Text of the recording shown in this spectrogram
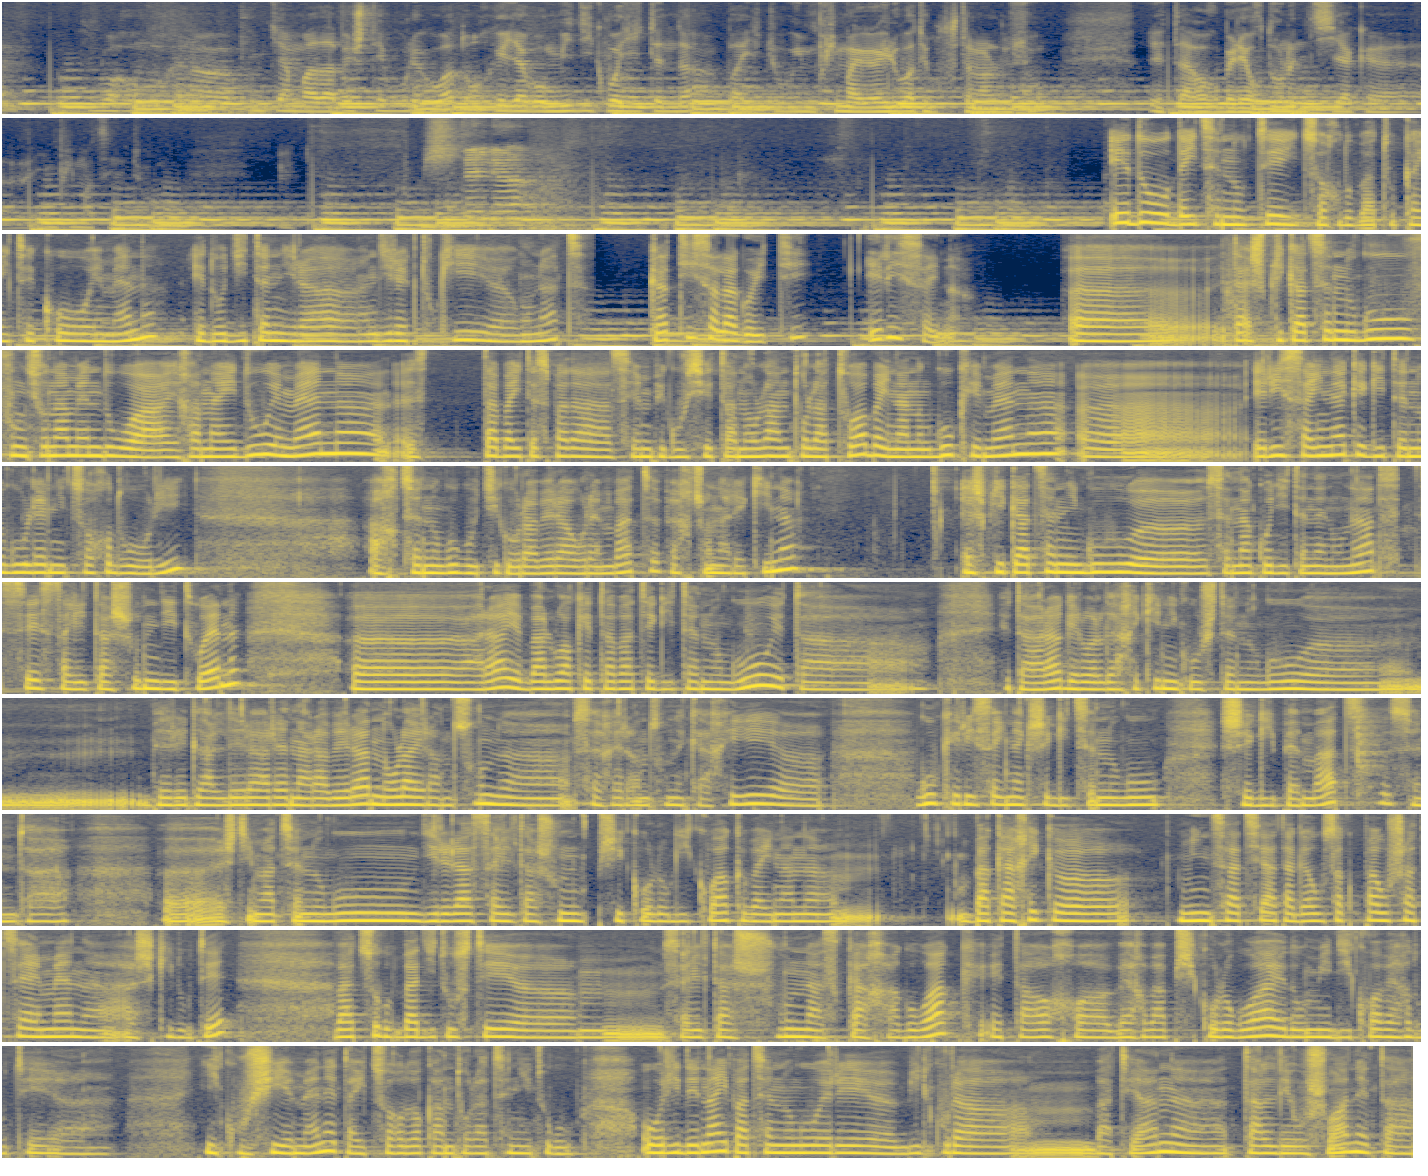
Puntian bada beste bulego bat, hor gehiago midikoa egiten da, baitu imprimagailu bat ikusten alduzu, eta hor bere ordonantziak uh, imprimatzen ditu. Edo deitzen dute itzordu batu kaiteko hemen, edo diten dira direktuki uh, unat. Kati zalagoiti, eri zaina. Uh, eta esplikatzen dugu funtzionamendua egan nahi du hemen, eta baita ezpada zenpi guzietan hola antolatua, baina guk hemen uh, eri zainek egiten dugu lehen itzordu hori. Artzen dugu gutik gora bera horren bat pertsonarekin. Esplikatzen digu uh, zenako diten denunat, ze zailtasun dituen. Uh, ara, ebaluak eta bat egiten dugu, eta eta ara, gero algarrekin ikusten dugu uh, bere galderaren arabera, nola erantzun, uh, zer erantzun ekarri. Uh, guk erizainek segitzen dugu segipen bat, zenta uh, estimatzen dugu direla zailtasun psikologikoak, baina um, bakarrik mintzatzea eta gauzak pausatzea hemen uh, aski dute. Batzuk badituzte um, zailtasun azkajagoak eta hor uh, berba psikologoa edo medikoa behar dute ikusi hemen eta itzordoak antolatzen ditugu. Hori dena ipatzen dugu ere bilkura mm, batean, talde osoan eta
